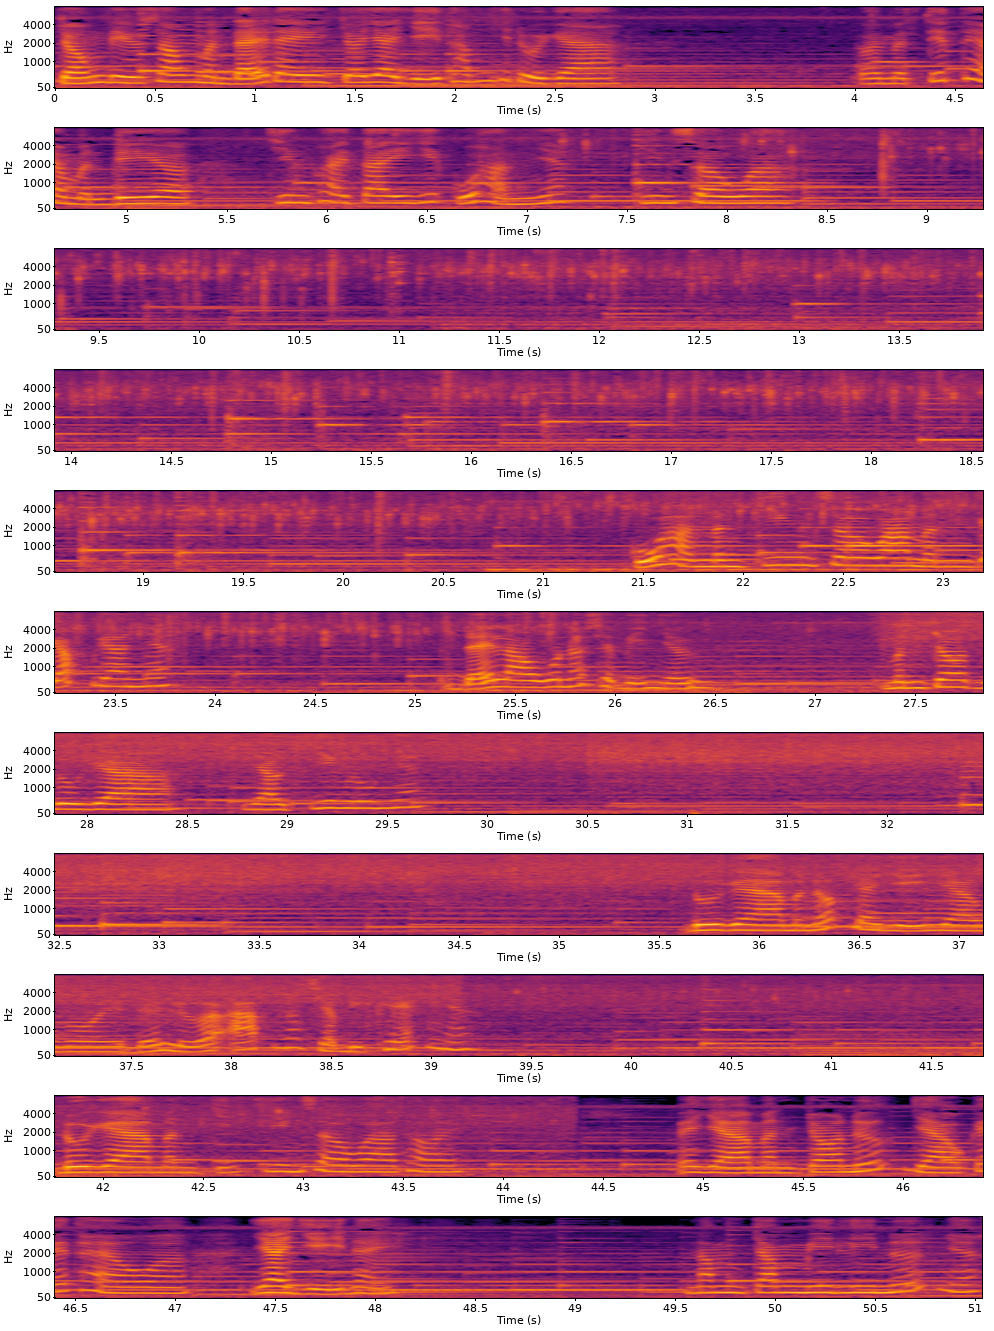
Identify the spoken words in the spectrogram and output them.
Trộn đều xong, mình để đây cho gia vị thấm với đùi gà. Rồi mình tiếp theo mình đi ờ, chiên khoai tây với củ hành nhé, Chiên sơ qua. Củ hành mình chiên sơ qua mình gấp ra nha để lâu nó sẽ bị nhừ. Mình cho đùi gà vào chiên luôn nhé. Đùi gà mình ốp gia vị vào rồi để lửa áp nó sẽ bị khét nha đùi gà mình chỉ chiên sơ qua thôi. Bây giờ mình cho nước vào cái thao à, gia vị này. 500ml nước nha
